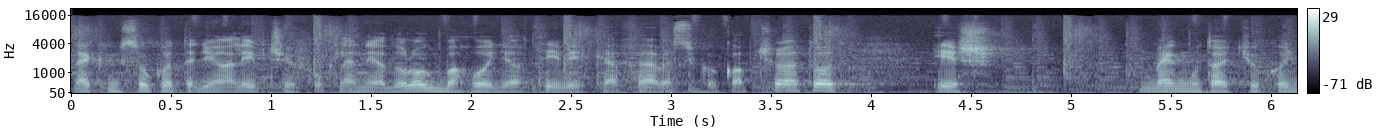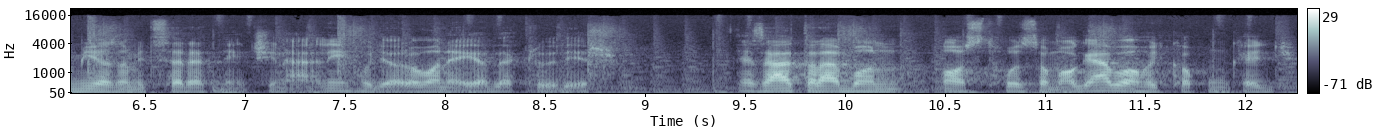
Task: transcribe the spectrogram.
Nekünk szokott egy olyan lépcsőfok lenni a dologba, hogy a tévékkel felveszünk a kapcsolatot, és megmutatjuk, hogy mi az, amit szeretnénk csinálni, hogy arra van-e érdeklődés. Ez általában azt hozza magába, hogy kapunk egy,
